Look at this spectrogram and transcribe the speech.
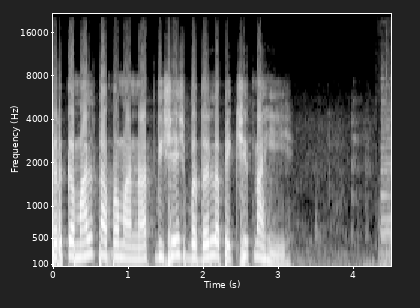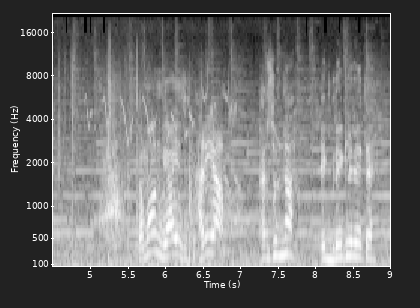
तर कमाल तापमानात विशेष बदल अपेक्षित नाही. Come on guys hurry up अरे सुन ना एक ब्रेक ले लेते. हैं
